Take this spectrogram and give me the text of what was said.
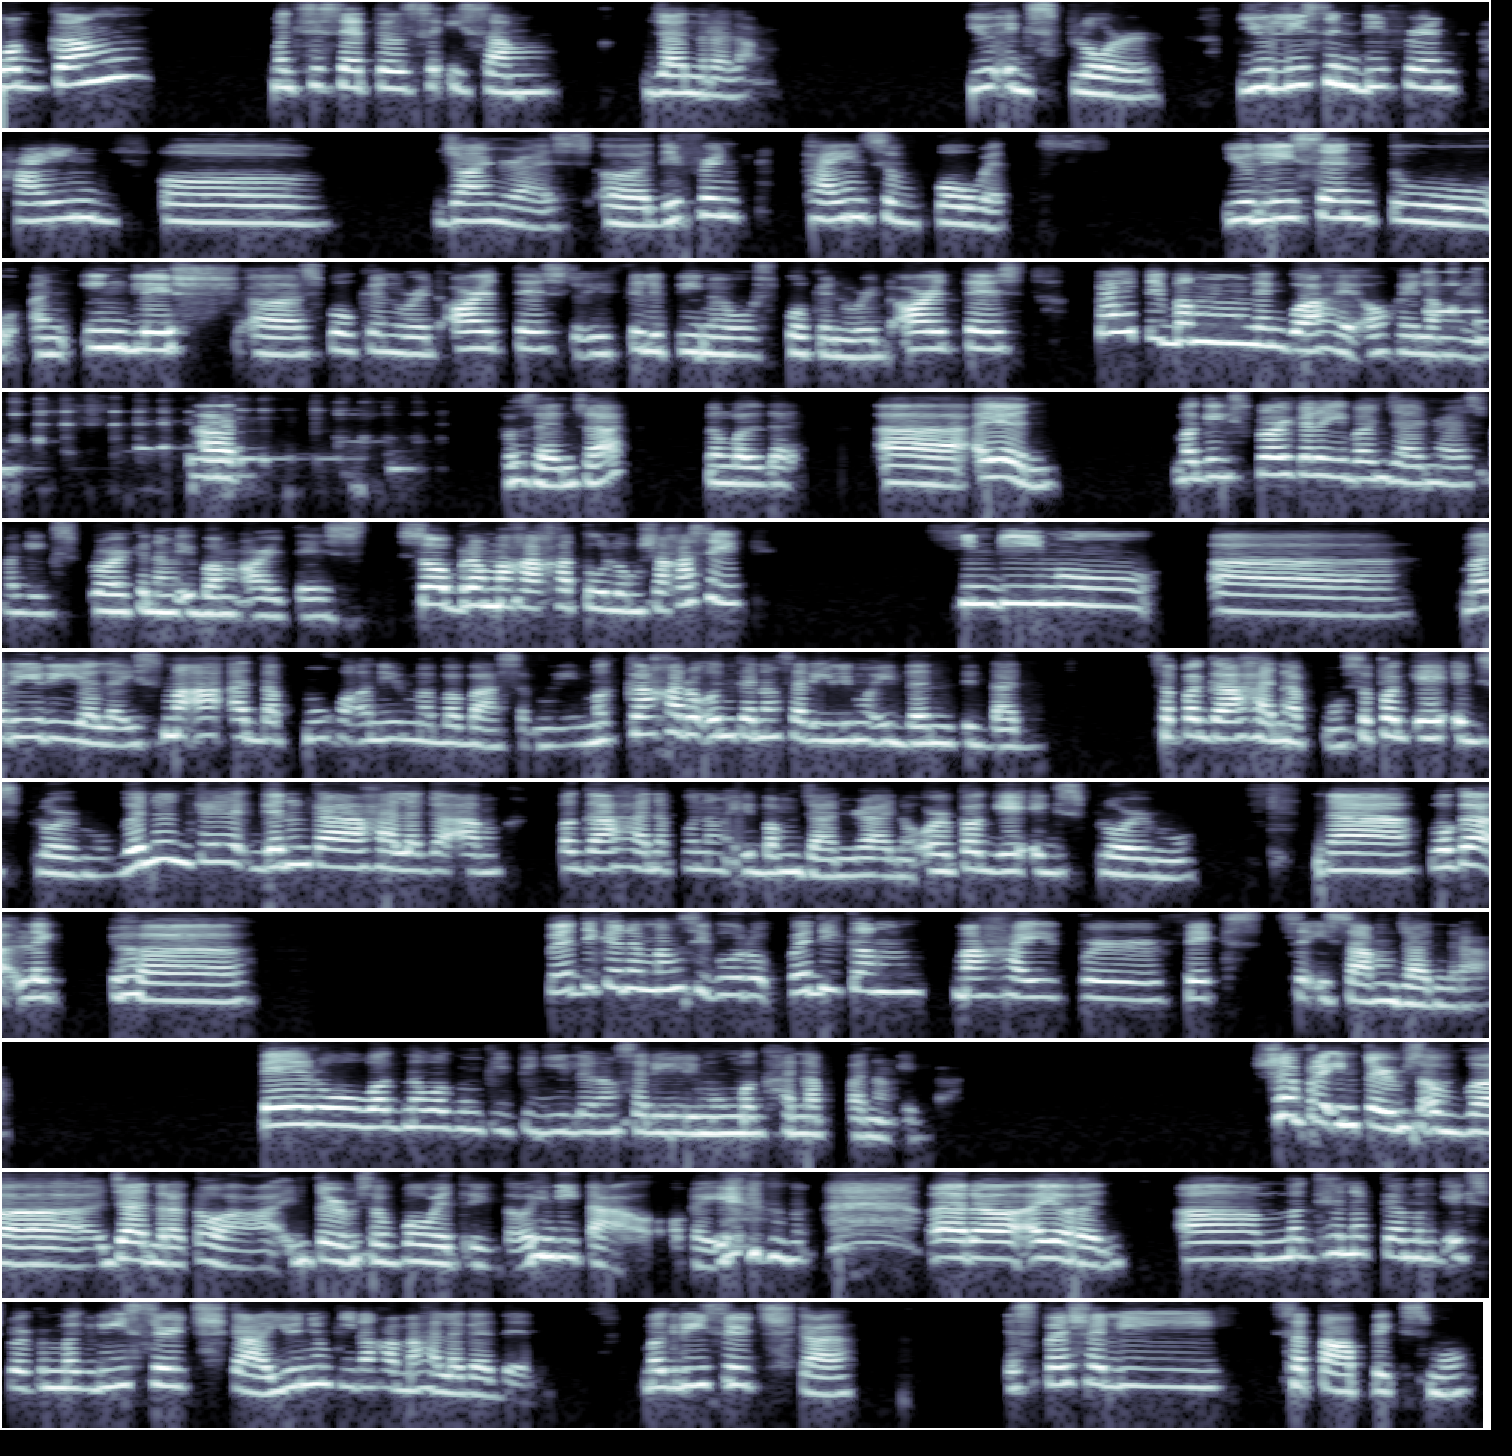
wag kang magse-settle sa isang genre lang you explore. You listen different kinds of genres, uh, different kinds of poets. You listen to an English uh, spoken word artist, to a Filipino spoken word artist, kahit ibang lengguwahe, okay lang yun. At, pasensya, tungkol that. Uh, ayun, mag-explore ka ng ibang genres, mag-explore ka ng ibang artist. Sobrang makakatulong siya kasi hindi mo uh, marirealize, maa-adapt mo kung ano yung mababasa mo. Eh. Magkakaroon ka ng sarili mo identidad sa paghahanap mo, sa pag-e-explore mo. Ganun, kaya, ganun kahalaga ang paghahanap mo ng ibang genre ano, or pag-e-explore mo. Na, wag ka, like, uh, pwede ka namang siguro, pwede kang ma-hyper-fix sa isang genre. Pero wag na wag mong pipigilan ang sarili mong maghanap pa ng iba syempre in terms of uh, genre to ha, in terms of poetry to, hindi tao, okay? Pero ayun, um, maghanap ka, mag-explore ka, mag-research ka, yun yung pinakamahalaga din. Mag-research ka, especially sa topics mo.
